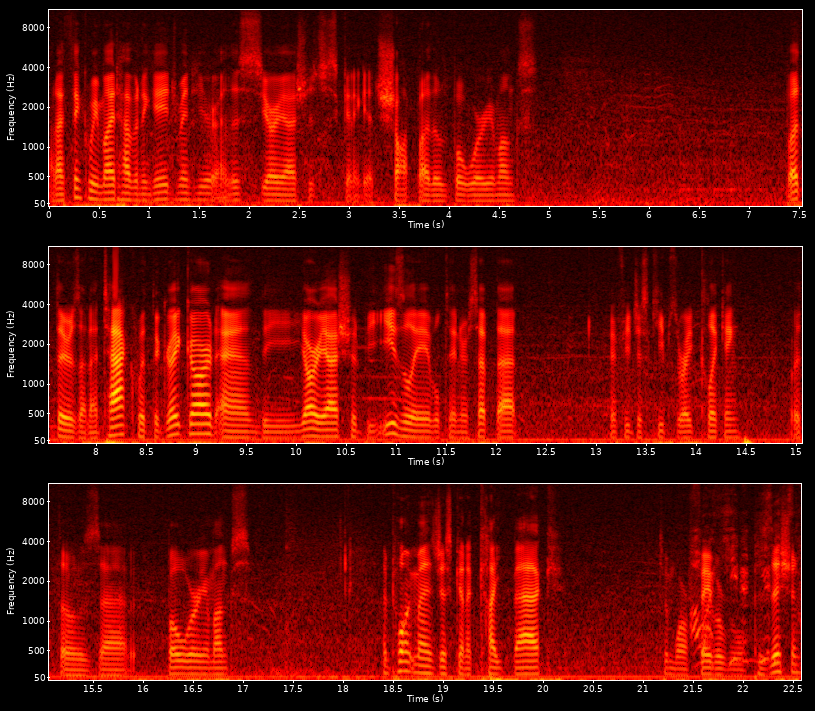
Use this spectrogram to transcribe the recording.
And I think we might have an engagement here, and this Yariash is just going to get shot by those Bow Warrior Monks. But there's an attack with the Great Guard, and the Yariash should be easily able to intercept that if he just keeps right-clicking with those uh, Bow Warrior Monks. And Pointman is just going to kite back to a more favorable position.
